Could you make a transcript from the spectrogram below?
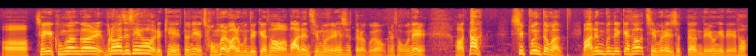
어, 저에게 궁금한 걸 물어봐 주세요! 이렇게 했더니 정말 많은 분들께서 많은 질문을 해주셨더라고요. 그래서 오늘 어, 딱 10분 동안 많은 분들께서 질문해 주셨던 내용에 대해서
